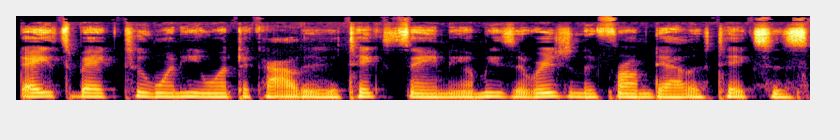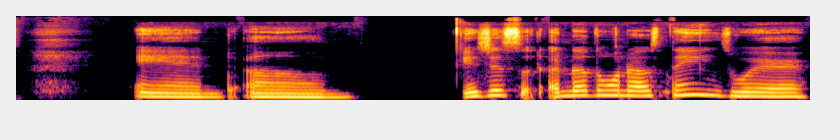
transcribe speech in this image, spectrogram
Dates back to when he went to college at Texas A&M. He's originally from Dallas, Texas. And um it's just another one of those things where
